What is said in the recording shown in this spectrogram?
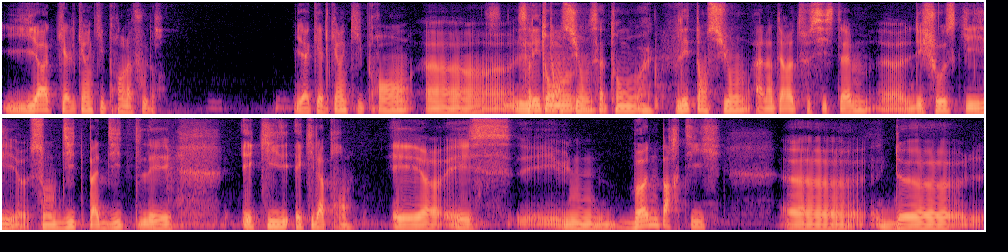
il y a quelqu'un qui prend la foudre. Il y a quelqu'un qui prend euh, les, tensions, les tensions à l'intérieur de ce système, des choses qui sont dites, pas dites, les, et, qui, et qui la prend. Et, et une bonne partie euh, de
